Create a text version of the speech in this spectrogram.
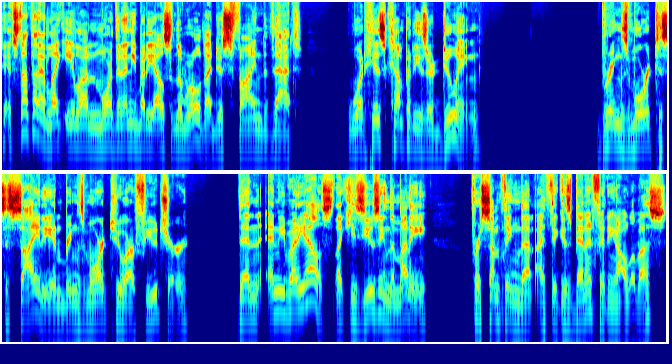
it's not that I like Elon more than anybody else in the world. I just find that what his companies are doing brings more to society and brings more to our future than anybody else. Like he's using the money for something that I think is benefiting all of us,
